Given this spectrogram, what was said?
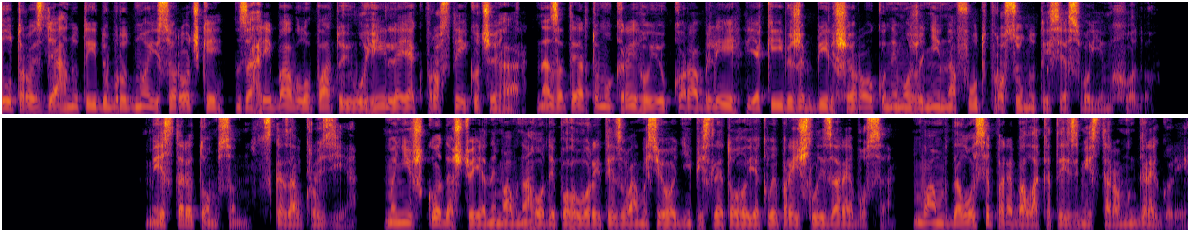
Тут, роздягнутий до брудної сорочки, загрібав лопатою вугілля як простий кочегар, на затертому кригою кораблі, який вже більше року не може ні на фут просунутися своїм ходом. Містере Томпсон, сказав Крозія, Мені шкода, що я не мав нагоди поговорити з вами сьогодні після того, як ви прийшли за ребуса. Вам вдалося перебалакати з містером Грегорі?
